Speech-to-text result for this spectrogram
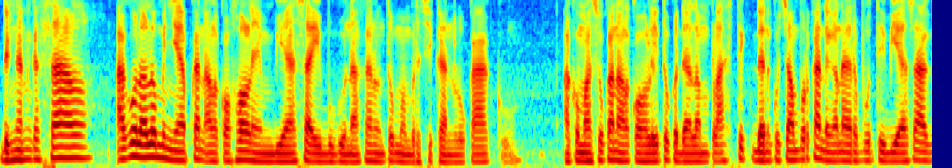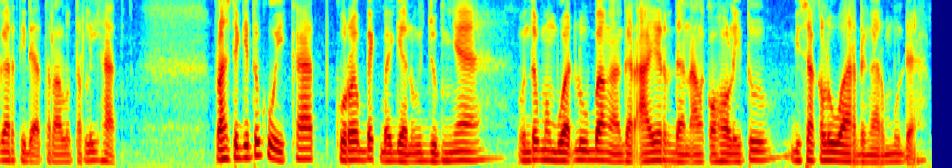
Dengan kesal, aku lalu menyiapkan alkohol yang biasa ibu gunakan untuk membersihkan lukaku. Aku masukkan alkohol itu ke dalam plastik dan kucampurkan dengan air putih biasa agar tidak terlalu terlihat. Plastik itu kuikat, kurebek bagian ujungnya untuk membuat lubang agar air dan alkohol itu bisa keluar dengan mudah.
